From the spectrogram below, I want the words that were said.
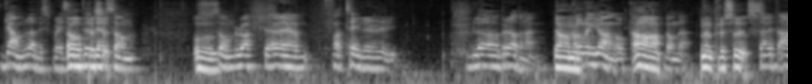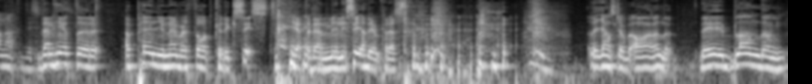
Gamla Disgrace. Ja, inte det precis. som, och, som Rush, eller fa- Taylor Blö, bröderna. ja, men, Colin Young och ja, de där. men precis. Sen ett annat Disgrace. Den heter A Pain You Never Thought Could Exist, heter den miniserien förresten. det är ganska, ja jag vet inte. Det är bland de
